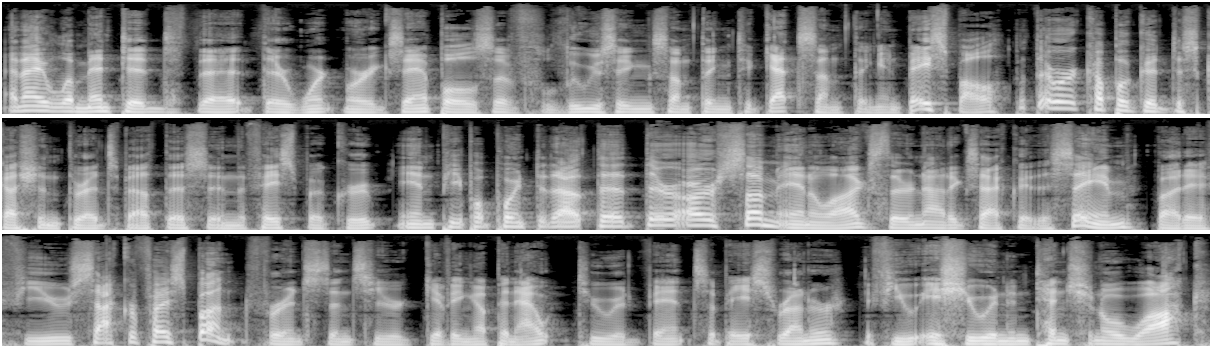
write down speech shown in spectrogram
And I lamented that there weren't more examples of losing something to get something in baseball, but there were a couple good discussion threads about this in the Facebook group, and people pointed out that there are some analogs. They're not exactly the same, but if you sacrifice bunt, for instance, you're giving up an out to advance a base runner. If you issue an intentional walk,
